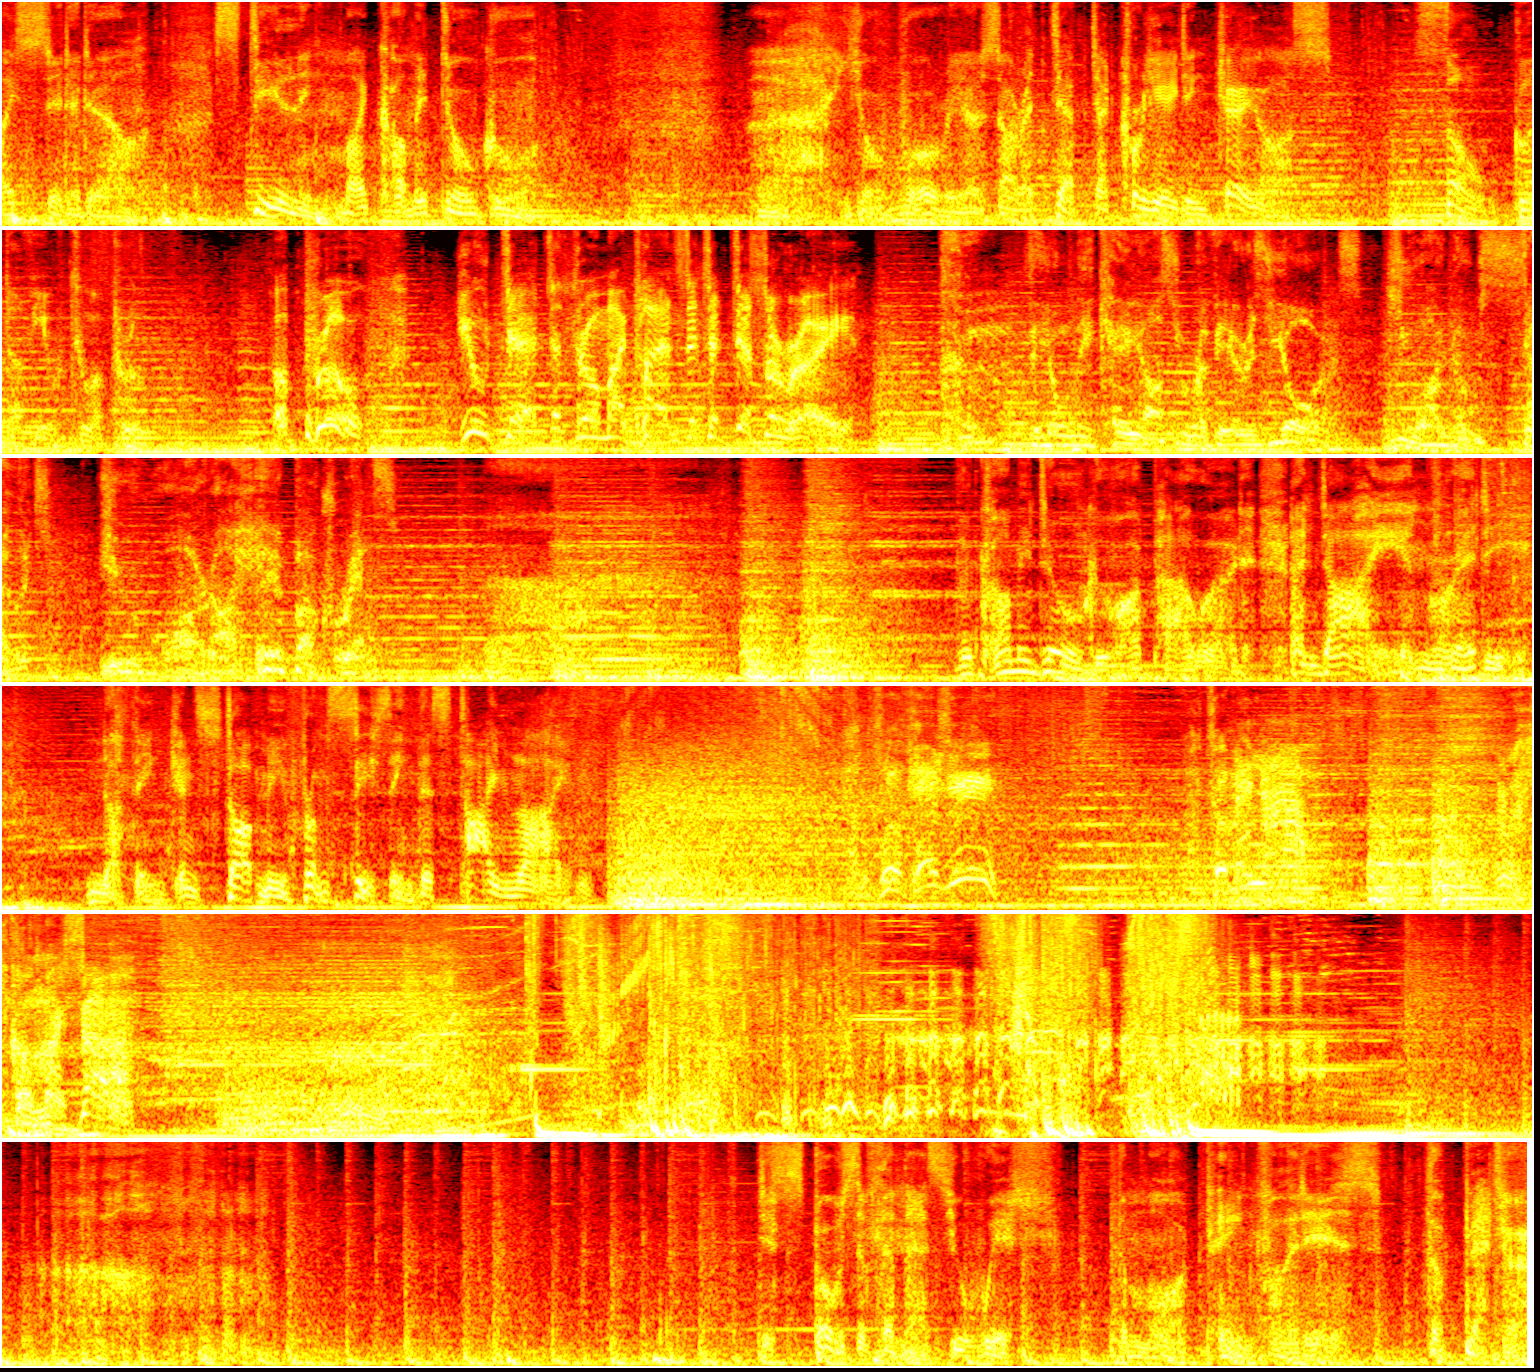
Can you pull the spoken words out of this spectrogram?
My citadel. Stealing my Kamidogu. Ah, Your warriors are adept at creating chaos. So good of you to approve. Approve! You dared to throw my plans into disarray! The only chaos you revere is yours. You are no zealot. You are a hypocrite. The Kamidogu are powered, and I am ready. Nothing can stop me from seizing this timeline. Fukeji! To me now! Come myself! Dispose of them as you wish. The more painful it is, the better.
